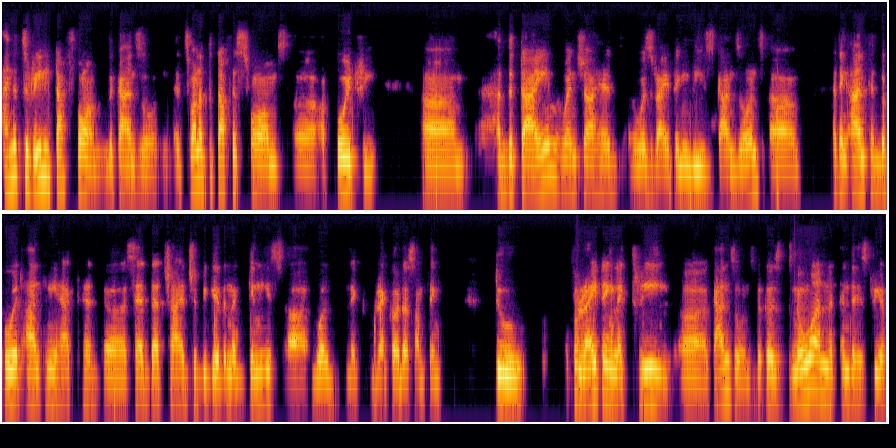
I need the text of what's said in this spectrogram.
and it's a really tough form, the canzone. It's one of the toughest forms uh, of poetry. Um, at the time when Shahid was writing these canzones, uh, I think Anthony, the poet Anthony Hecht had uh, said that Shahid should be given a Guinness uh, World like record or something to for writing like three uh, canzones because no one in the history of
